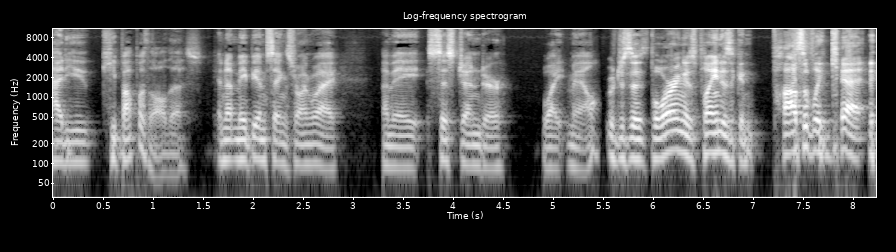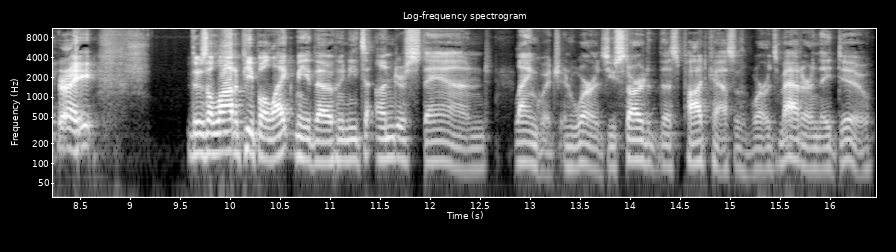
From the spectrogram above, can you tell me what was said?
How do you keep up with all this? And maybe I'm saying this wrong way. I'm a cisgender white male, which is as boring as plain as it can possibly get, right? There's a lot of people like me, though, who need to understand language and words. You started this podcast with Words Matter, and they do.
